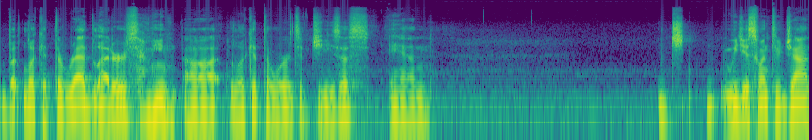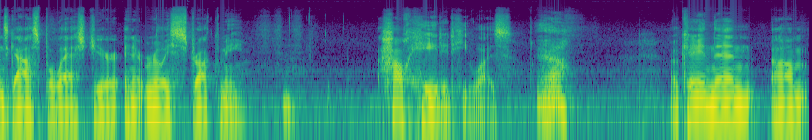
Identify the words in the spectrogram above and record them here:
but look at the red letters. I mean, uh, look at the words of Jesus, and J- we just went through John's Gospel last year, and it really struck me how hated he was. Yeah. Okay, and then um,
